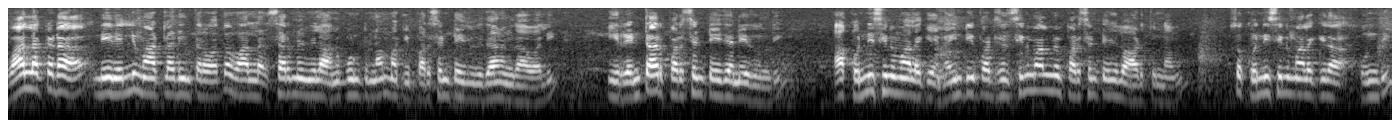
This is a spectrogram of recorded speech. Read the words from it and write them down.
వాళ్ళు అక్కడ నేను వెళ్ళి మాట్లాడిన తర్వాత వాళ్ళ సార్ మేము ఇలా అనుకుంటున్నాం మాకు ఈ పర్సంటేజ్ విధానం కావాలి. ఈ రెంటార్ పర్సంటేజ్ అనేది ఉంది. ఆ కొన్ని సినిమాలకే నైంటీ పర్సెంట్ సినిమాలు మేము పర్సంటేజ్లో ఆడుతున్నాము. సో కొన్ని సినిమాలకి ఇలా ఉంది.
